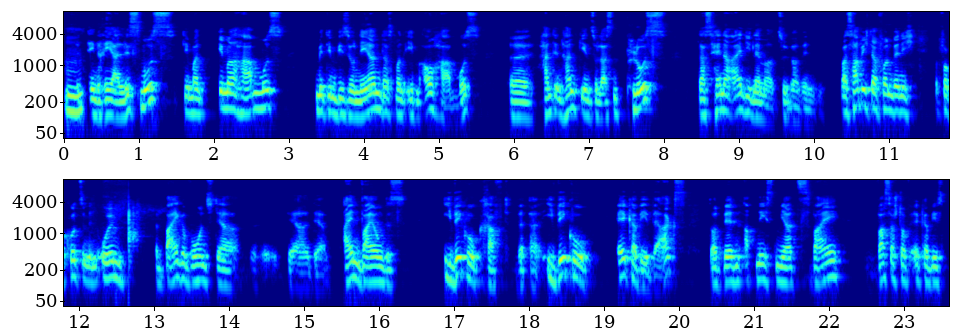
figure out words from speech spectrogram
mhm. den Realismus, den man immer haben muss, mit dem Visionären, das man eben auch haben muss, äh, Hand in Hand gehen zu lassen, plus das Henne-Ei-Dilemma zu überwinden. Was habe ich davon, wenn ich vor kurzem in Ulm beigewohnt der der, der Einweihung des Iveco Kraft, äh, Iveco LKW-Werks. Dort werden ab nächsten Jahr zwei Wasserstoff-LKWs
